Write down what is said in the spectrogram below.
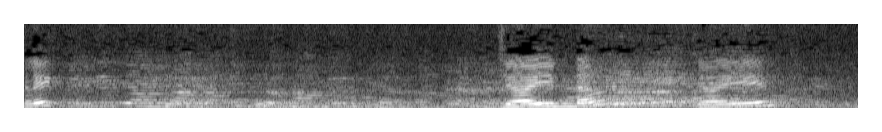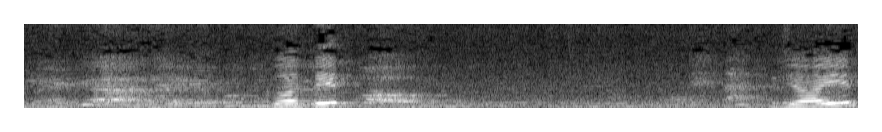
Klik. Join dong. Join. Got it. Join.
